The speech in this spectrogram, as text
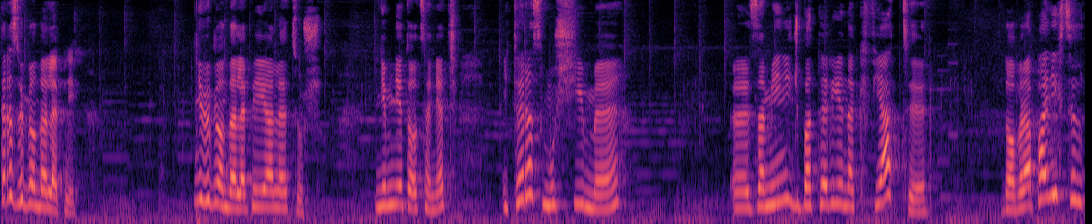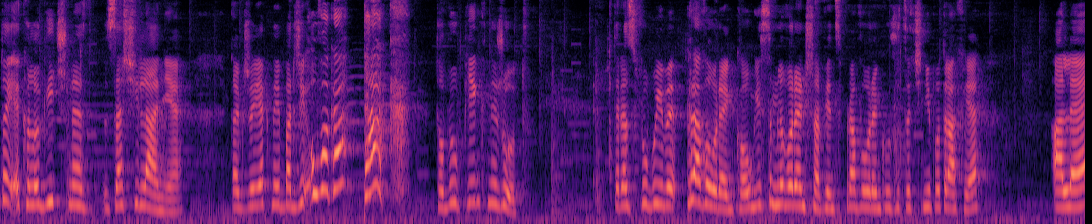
teraz wygląda lepiej. Nie wygląda lepiej, ale cóż, nie mnie to oceniać. I teraz musimy e, zamienić baterię na kwiaty. Dobra, pani chce tutaj ekologiczne zasilanie. Także jak najbardziej. Uwaga! Tak! To był piękny rzut. Teraz spróbujemy prawą ręką. Jestem leworęczna, więc prawą ręką rzucać nie potrafię. Ale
